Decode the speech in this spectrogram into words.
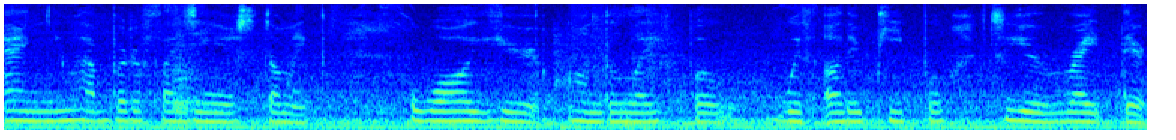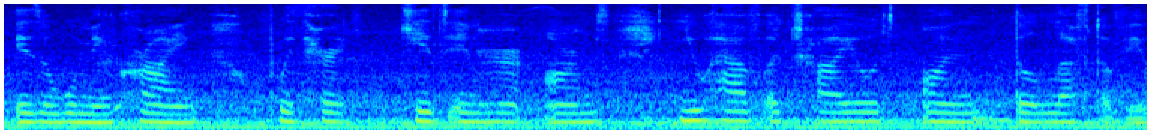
and you have butterflies in your stomach while you're on the lifeboat with other people. To your right, there is a woman crying with her kids in her arms. You have a child on the left of you.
